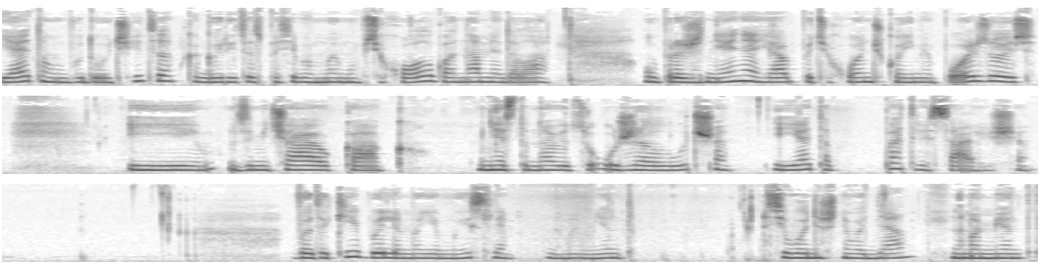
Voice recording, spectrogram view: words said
Я этому буду учиться, как говорится, спасибо моему психологу. Она мне дала упражнения, я потихонечку ими пользуюсь и замечаю, как мне становится уже лучше, и это потрясающе. Вот такие были мои мысли на момент сегодняшнего дня, на момент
